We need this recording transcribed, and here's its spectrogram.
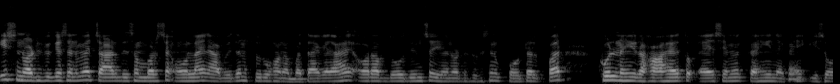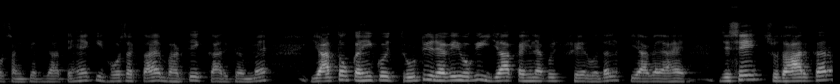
इस नोटिफिकेशन में चार दिसंबर से ऑनलाइन आवेदन शुरू होना बताया गया है और अब दो दिन से यह नोटिफिकेशन पोर्टल पर खुल नहीं रहा है। तो ऐसे में कहीं ना कहीं इस ओर संकेत जाते हैं कि हो सकता है भर्ती कार्यक्रम में या तो कहीं कोई त्रुटि रह गई होगी या कहीं ना कुछ फेरबदल किया गया है, जिसे सुधार कर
